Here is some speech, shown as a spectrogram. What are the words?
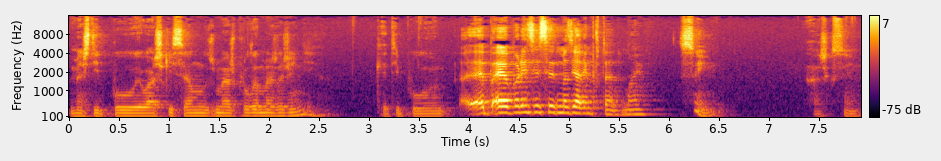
Mas tipo, eu acho que isso é um dos maiores problemas hoje em dia. Que é tipo. A, a aparência ser demasiado importante, não é? Sim, acho que sim.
